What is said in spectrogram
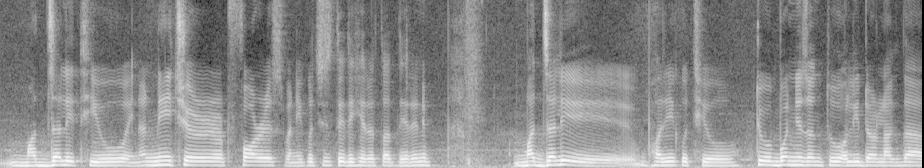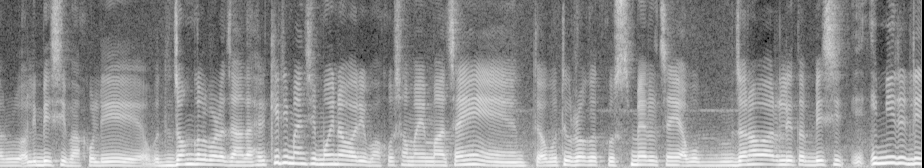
मजाले थियो होइन? नेचर फरेस्ट भनेको चिज त्यतिखेर त धेरै नै मजाले भरिएको थियो। त्यो वन्यजन्तु अलि डरलाग्दाहरू अलि बेसी भएकोले अब जङ्गलबाट जाँदाखेरि केटी मान्छे महिनावारी भएको समयमा चाहिँ अब त्यो रगतको स्मेल चाहिँ अब जनावरले त बेसी इमिडिएटली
